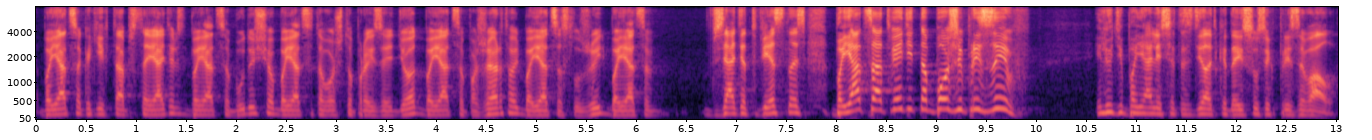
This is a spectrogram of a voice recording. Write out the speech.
бояться каких-то обстоятельств, бояться будущего, бояться того, что произойдет, бояться пожертвовать, бояться служить, бояться взять ответственность, бояться ответить на Божий призыв. И люди боялись это сделать, когда Иисус их призывал.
